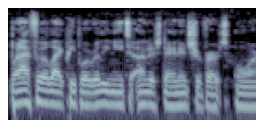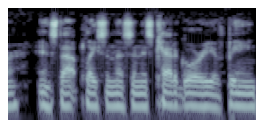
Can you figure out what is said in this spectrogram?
but I feel like people really need to understand introverts more and stop placing us in this category of being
